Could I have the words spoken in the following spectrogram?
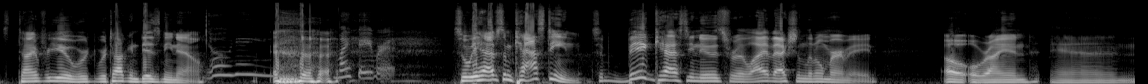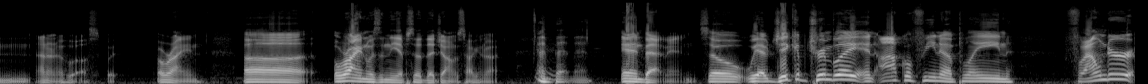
it's time for you. We're, we're talking Disney now. Oh yay! My favorite. So we have some casting, some big casting news for the live action Little Mermaid. Oh, Orion and I don't know who else, but Orion. Uh, Orion was in the episode that John was talking about, And Batman. and Batman. So we have Jacob Tremblay and Awkwafina playing Flounder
